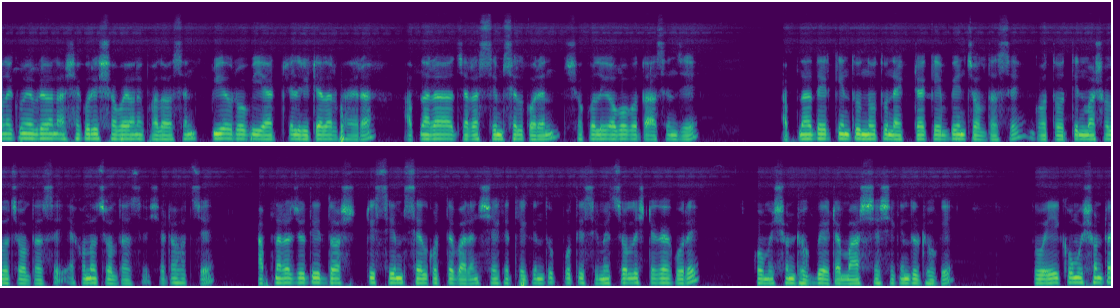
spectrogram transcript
আলাইকুম এভরিওয়ান, আশা করি সবাই অনেক ভালো আছেন। প্রিয় রবি এয়ারটেল রিটেলার ভাইরা আপনারা যারা সিম সেল করেন, সকলেই অবগত আছেন যে আপনাদের কিন্তু নতুন একটা ক্যাম্পেইন চলতেছে। গত তিন মাস হলো চলতেছে, এখনও চলতেছে। সেটা হচ্ছে, আপনারা যদি দশটি সিম সেল করতে পারেন, সেক্ষেত্রে কিন্তু প্রতি সিমে চল্লিশ টাকা করে কমিশন ঢুকবে। এটা মাস শেষে কিন্তু ঢুকে। তো এই কমিশনটা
